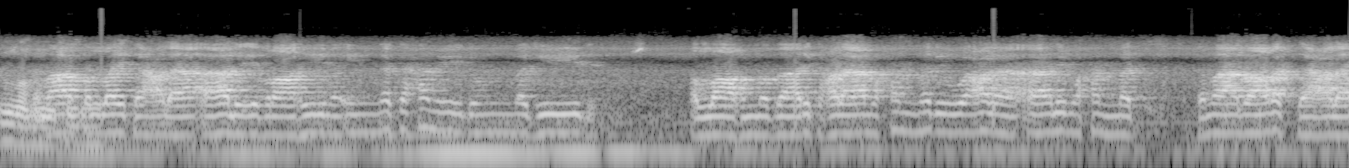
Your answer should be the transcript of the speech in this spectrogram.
كما صل صليت على آل إبراهيم إنك حميد مجيد. اللهم بارك على محمد وعلى آل محمد كما باركت على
